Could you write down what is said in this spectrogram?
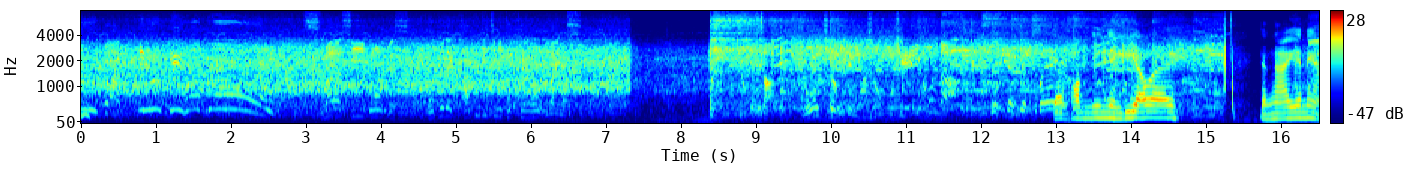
นย์ 素 คอมยิงอย่างเดียวเลยยังไงกันเนี่ย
